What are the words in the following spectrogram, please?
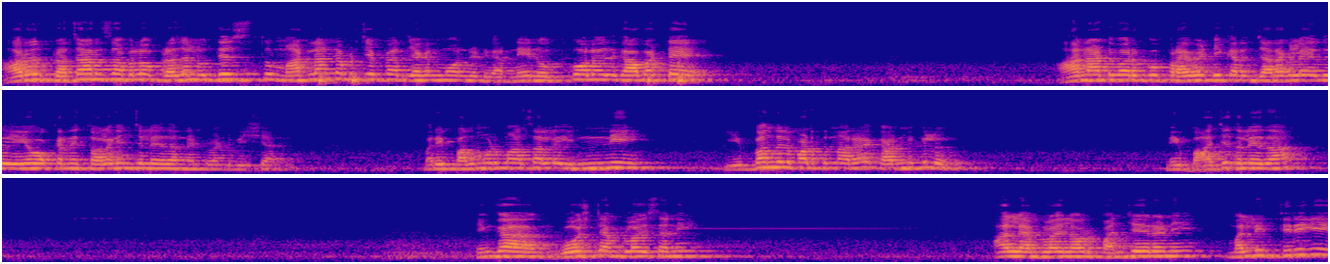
ఆ రోజు ప్రచార సభలో ప్రజలు ఉద్దేశిస్తూ మాట్లాడినప్పుడు చెప్పారు జగన్మోహన్ రెడ్డి గారు నేను ఒప్పుకోలేదు కాబట్టే ఆనాటి వరకు ప్రైవేటీకరణ జరగలేదు ఏ ఒక్కరిని తొలగించలేదు అన్నటువంటి విషయాన్ని. మరి పదమూడు మాసాల్లో ఇన్ని ఇబ్బందులు పడుతున్నారే కార్మికులు. మీకు బాధ్యత లేదా? ఇంకా గోస్ట్ ఎంప్లాయీస్ అని వాళ్ళ ఎంప్లాయీలు ఎవరు పనిచేయరని మళ్ళీ తిరిగి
